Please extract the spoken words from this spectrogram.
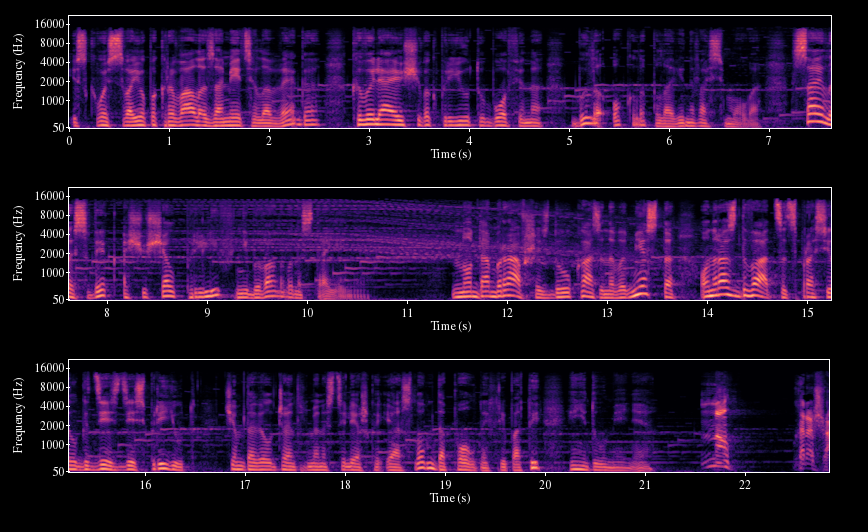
и сквозь свое покрывало заметила Вега, ковыляющего к приюту Бофина, было около половины восьмого. Сайлас Вег ощущал прилив небывалого настроения. Но, добравшись до указанного места, он раз двадцать спросил, где здесь приют, чем довел джентльмена с тележкой и ослом до полной хрипоты и недоумения. Ну, хорошо.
